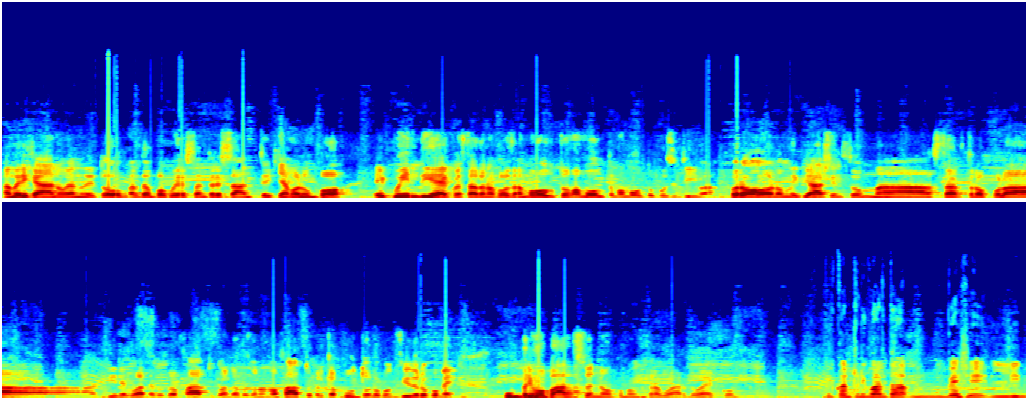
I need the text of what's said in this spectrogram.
americano e hanno detto oh guarda un po' questo è interessante, chiamalo un po' e quindi ecco è stata una cosa molto ma molto ma molto positiva però non mi piace insomma star troppo là a dire guarda cosa ho fatto guarda cosa non ho fatto perché appunto lo considero come un primo passo e non come un traguardo ecco Per quanto riguarda invece l'in-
